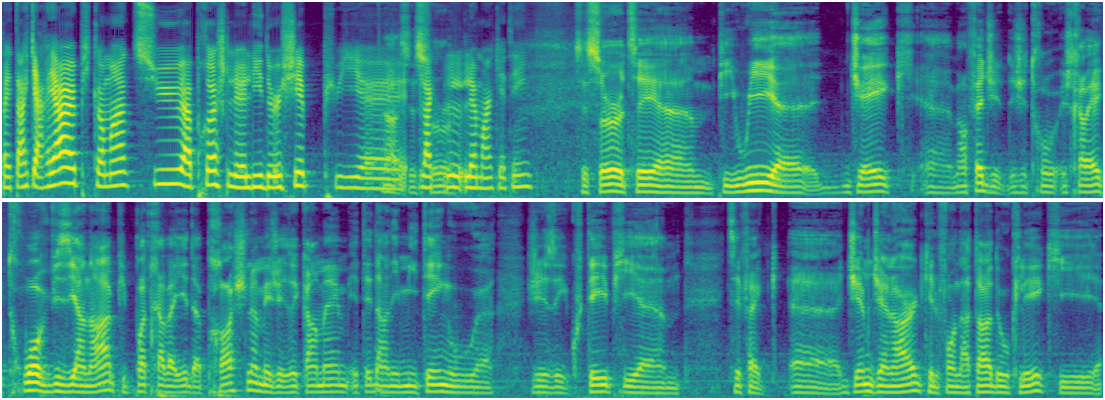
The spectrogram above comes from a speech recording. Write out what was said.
ben, ta carrière, puis comment tu approches le leadership, puis euh, Ah, la- le marketing? C'est sûr, tu sais. euh, Puis oui, euh, Jake, euh, mais en fait, j'ai, travaillé avec trois visionnaires, puis pas travaillé de proche, là, mais j'ai quand même été dans des meetings où euh, je les ai écoutés. Puis, euh, tu fait euh, Jim Gennard, qui est le fondateur d'Oakley, qui, euh,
